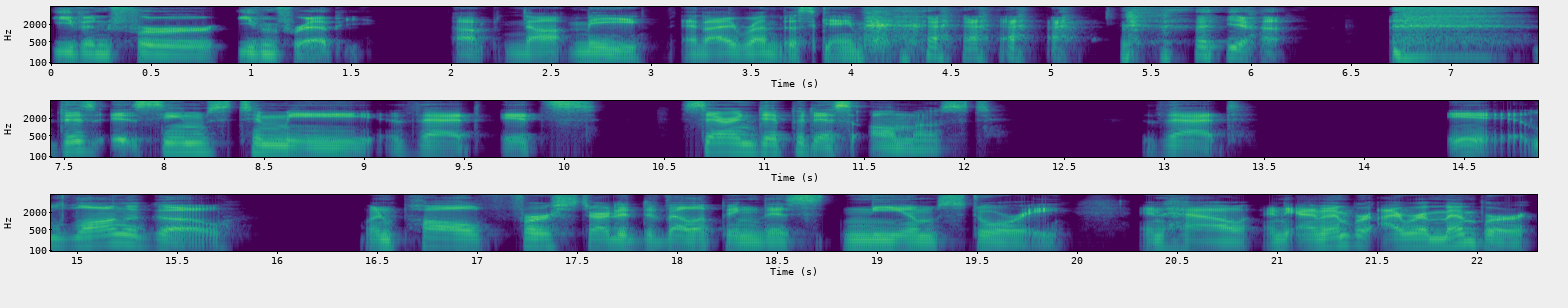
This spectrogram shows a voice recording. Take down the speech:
even for even for Ebby. Um, not me, and I run this game. yeah. This it seems to me that it's serendipitous almost that it, long ago when Paul first started developing this Neum story and how and I remember I remember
